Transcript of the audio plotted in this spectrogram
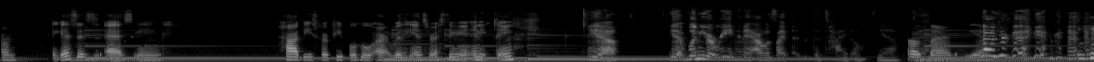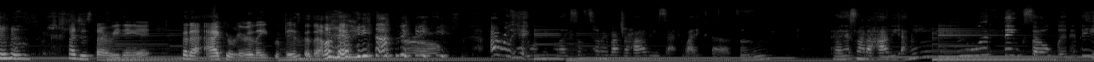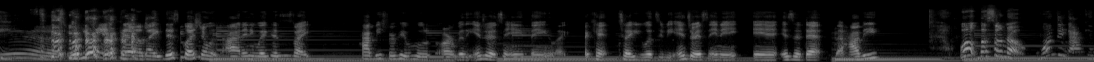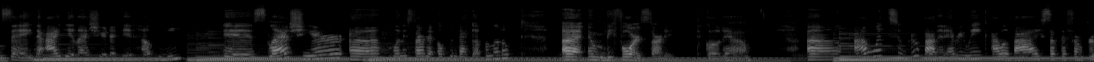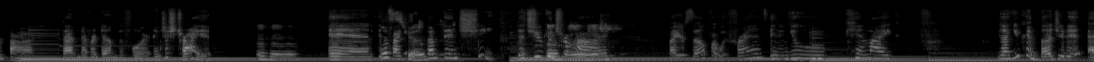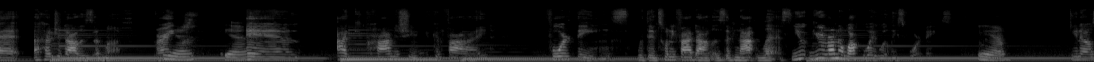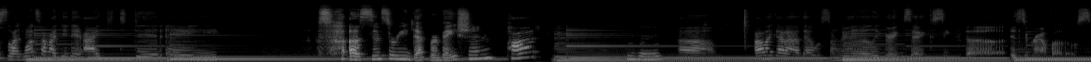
um, I guess it's asking hobbies for people who aren't really interested in anything. Yeah, yeah. When you were reading it, I was like, the title. Yeah. Oh, yeah. sorry. Yeah. No, you're good. You're good. I just started reading it, but I, I can relate with this because I don't have any hobbies. Girl. I really hate when people like, so tell me about your hobbies. I feel like uh, food. That's not a hobby. I mean, you would think so, but it is. Yeah. well, you can't tell. Like this question was odd anyway, because it's like hobbies for people who aren't really interested in anything. Like I can't tell you what to be interested in it, and isn't that the hobby? Well, but so no. One thing I can say that I did last year that did help me is last year uh, when it started open back up a little, uh, and before it started go down. Um, I went to Groupon and every week I would buy something from Groupon that I've never done before and just try it. Mm-hmm. And it's That's like true. something cheap that you can mm-hmm. try by yourself or with friends, and you can like, like you can budget it at a hundred dollars a month, right? Yeah. Yeah. And I promise you, you can find four things within $25 if not less. You you're gonna walk away with at least four things. Yeah. You know so like one time i did it i did a a sensory deprivation pod. Mm-hmm. um all i got out of that was some really great sexy uh, instagram photos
